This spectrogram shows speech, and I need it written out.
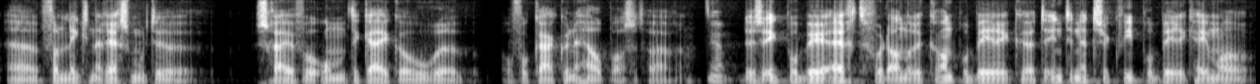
eh, van links naar rechts moeten schuiven om te kijken hoe we of elkaar kunnen helpen als het ware. Ja. Dus ik probeer echt voor de andere kant, probeer ik het internetcircuit probeer ik helemaal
